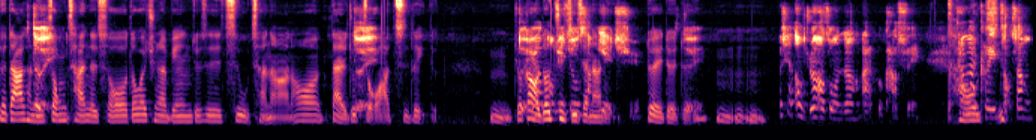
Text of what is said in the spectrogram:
所以大家可能中餐的时候都会去那边，就是吃午餐啊，然后带了就走啊之类的。嗯，就刚好都聚集在那里。对对对，嗯嗯嗯。而且哦，我觉得澳洲人真的很爱喝咖啡，他们可以早上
